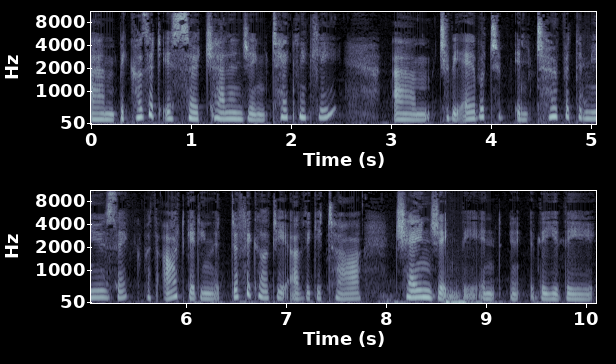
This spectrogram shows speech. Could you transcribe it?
um, because it is so challenging technically, um, to be able to interpret the music without getting the difficulty of the guitar changing the in, in- the the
